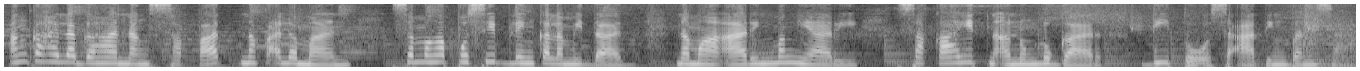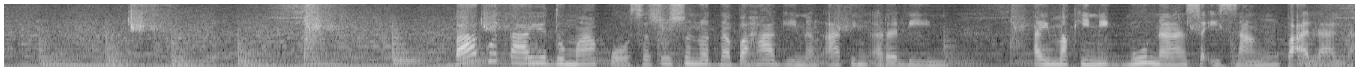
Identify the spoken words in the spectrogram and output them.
ang kahalagahan ng sapat na kaalaman sa mga posibleng kalamidad na maaaring mangyari sa kahit na anong lugar dito sa ating bansa. Bago tayo dumako sa susunod na bahagi ng ating aralin, ay makinig muna sa isang paalala.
